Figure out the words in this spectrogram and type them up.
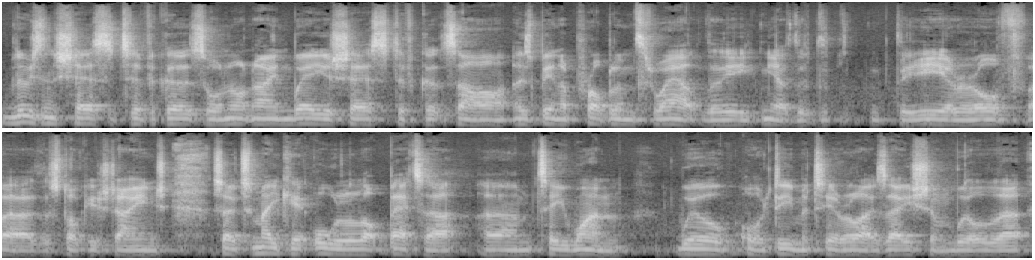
losing share certificates or not knowing where your share certificates are has been a problem throughout the you know the, the, the era of uh, the stock exchange. So to make it all a lot better, um, T1 will or dematerialisation will uh,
